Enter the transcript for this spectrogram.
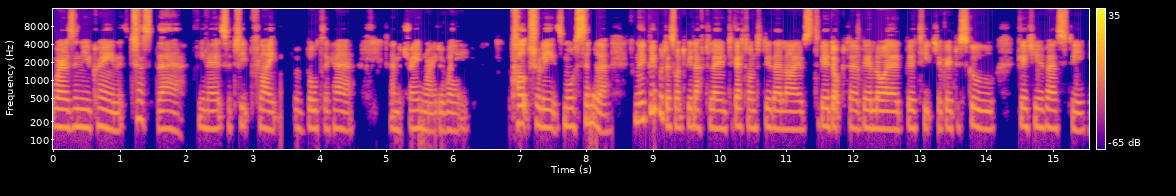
Whereas in Ukraine, it's just there. You know, it's a cheap flight with Baltic Air and a train ride away culturally it's more similar. And people just want to be left alone to get on to do their lives, to be a doctor, be a lawyer, be a teacher, go to school, go to university.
